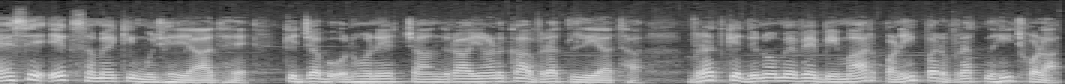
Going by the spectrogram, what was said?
ऐसे एक समय की मुझे याद है कि जब उन्होंने चांद्रायण का व्रत लिया था। व्रत के दिनों में वे बीमार पड़ी पर व्रत नहीं छोड़ा।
